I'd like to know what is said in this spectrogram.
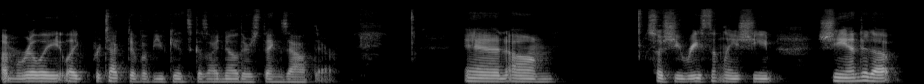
I'm really like protective of you kids because I know there's things out there. And um, so she recently she she ended up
